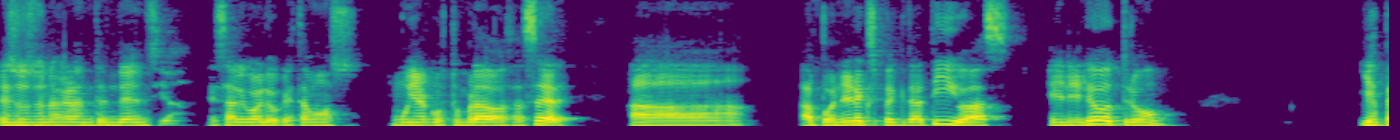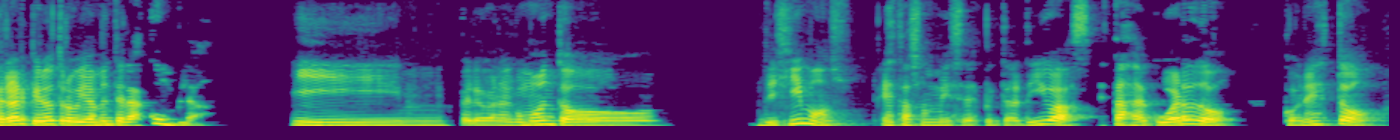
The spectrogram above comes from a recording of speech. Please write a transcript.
Eso es una gran tendencia, es algo a lo que estamos muy acostumbrados a hacer, a, poner expectativas en el otro y esperar que el otro obviamente las cumpla. Y, pero en algún momento dijimos, estas son mis expectativas, ¿estás de acuerdo con esto?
